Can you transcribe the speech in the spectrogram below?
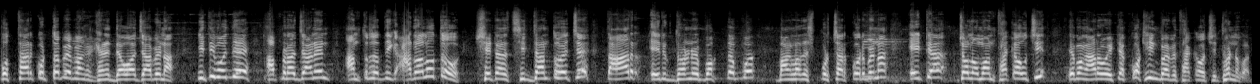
প্রত্যাহার করতে হবে এবং এখানে দেওয়া যাবে না। ইতিমধ্যে আপনারা জানেন, আন্তর্জাতিক আদালতও সেটা সিদ্ধান্ত হয়েছে, তার এই ধরনের বক্তব্য বাংলাদেশ প্রচার করবে না। এটা চলমান থাকা উচিত এবং আরও এটা কঠিনভাবে থাকা উচিত। ধন্যবাদ।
